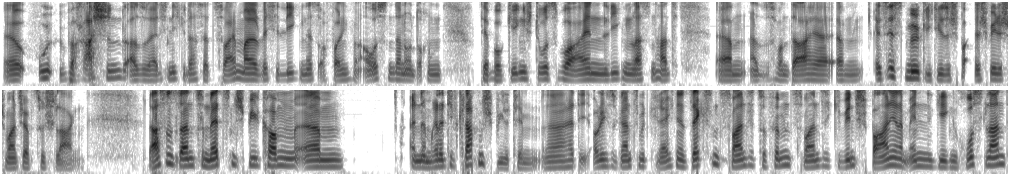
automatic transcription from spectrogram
Äh, überraschend, also hätte ich nicht gedacht, dass er zweimal welche liegen lässt, auch vor allem von außen dann und auch im Derburg Gegenstoß, wo er einen liegen lassen hat. Ähm, also von daher, ähm, es ist möglich, diese schwedische Mannschaft zu schlagen. Lass uns dann zum letzten Spiel kommen. In einem relativ knappen Spiel, Tim. Da hätte ich auch nicht so ganz mit gerechnet. 26 zu 25 gewinnt Spanien am Ende gegen Russland.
